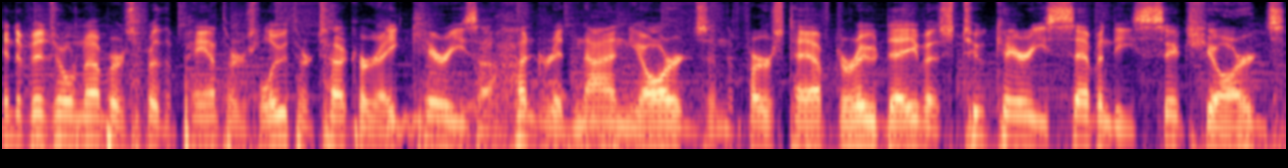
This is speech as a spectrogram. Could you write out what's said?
Individual numbers for the Panthers. Luther Tucker, eight carries, 109 yards in the first half. Drew Davis, two carries, 76 yards.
